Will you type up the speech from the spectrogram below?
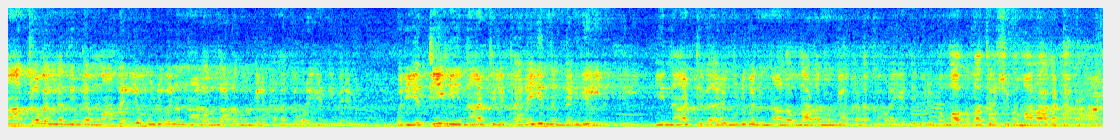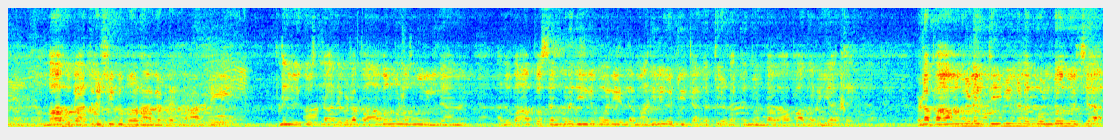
മാത്രമല്ല നിന്റെ മഹൽ മുഴുവനും നാളെ അള്ളാടെ മുമ്പിൽ കണക്ക് പറയേണ്ടി വരും. ഒരു യത്തീം ഈ നാട്ടിൽ കരയുന്നുണ്ടെങ്കിൽ ഈ നാട്ടുകാർ മുഴുവനും നാളെ അള്ളാടെ മുമ്പിൽ കണക്ക് പറയേണ്ടി വരും. അള്ളാഹു കാത്തിരക്ഷിക്കുമാറാകട്ടെ. അള്ളാഹു കാത്തിരക്ഷിക്കുമാറാകട്ടെ. ഇവിടെ പാപങ്ങളൊന്നും ഇല്ലാന്ന്. അത് വാപ്പ സെൻട്രൽ ജയിൽ പോലെയുള്ള മതിൽ കെട്ടിയിട്ട് അകത്ത് കിടക്കുന്നുണ്ടാവും വാപ്പ വാപ്പാന്നറിയാത്ത ഇവിടെ പാവങ്ങളെ തീമിങ്ങളെ കൊണ്ടോന്ന് വെച്ചാൽ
